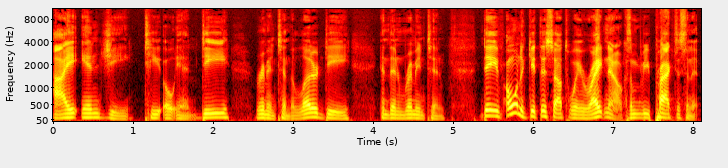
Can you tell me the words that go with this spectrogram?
I N G T O N. D Rimington, the letter D, and then Rimington. Dave, I want to get this out the way right now because I'm going to be practicing it.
